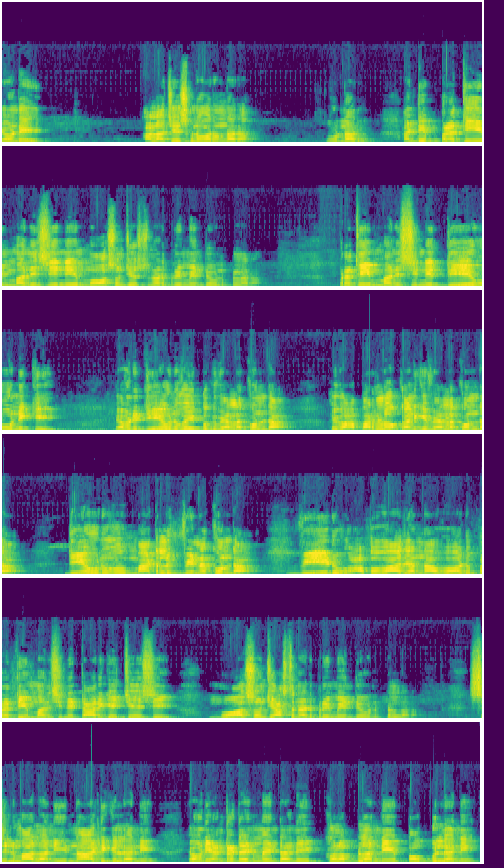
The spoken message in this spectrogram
ఏమండి అలా చేసుకున్న వారు ఉన్నారా? ఉన్నారు అంటే ప్రతి మనిషిని మోసం చేస్తున్నాడు ప్రేమైన దేవుని పిల్లరా. ప్రతి మనిషిని దేవునికి ఎవరి దేవుని వైపుకి వెళ్ళకుండా ఇక ఆ పరలోకానికి వెళ్ళకుండా దేవుడు మాటలు వినకుండా వీడు అపవాది అన్నవాడు ప్రతి మనిషిని టార్గెట్ చేసి మోసం చేస్తున్నాడు ప్రేమైన దేవుని పిల్లరా. సినిమాలని నాటికలని ఏమంటే ఎంటర్టైన్మెంట్ అని క్లబ్లని పబ్బులని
